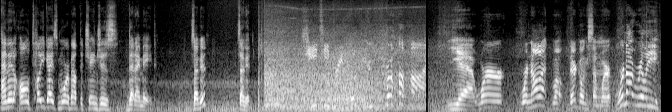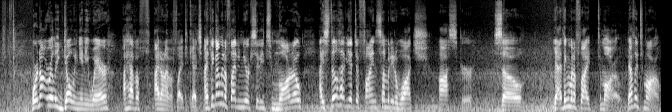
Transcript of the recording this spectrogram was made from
and then I'll tell you guys more about the changes that I made. Sound good? Sound good. GT3 looking Yeah, we're we're not, well, they're going somewhere. We're not really we're not really going anywhere. I have a, I don't have a flight to catch. I think I'm gonna fly to New York City tomorrow. I still have yet to find somebody to watch Oscar. So, yeah, I think I'm gonna fly tomorrow. Definitely tomorrow.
